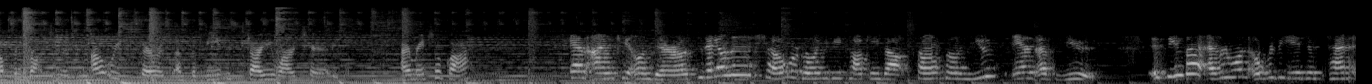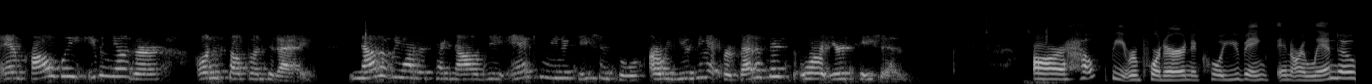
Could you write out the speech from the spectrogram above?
Yourself and brought to an outreach service of the Be the Star You Are charity. I'm Rachel Glass. And I'm Katelyn Darrow. Today on the show, we're going to be talking about cell phone use and abuse. It seems that everyone over the age of 10 and probably even younger owns a cell phone today. Now that we have the technology and communication tools, are we using it for benefits or irritation? Our health beat reporter, Nicole Eubanks in Orlando,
